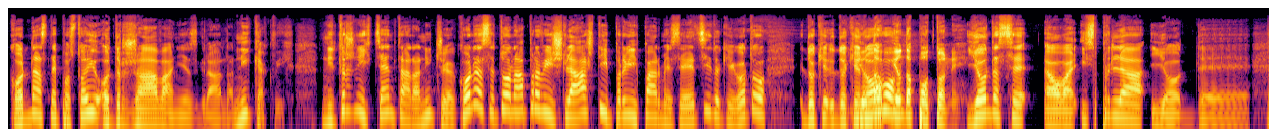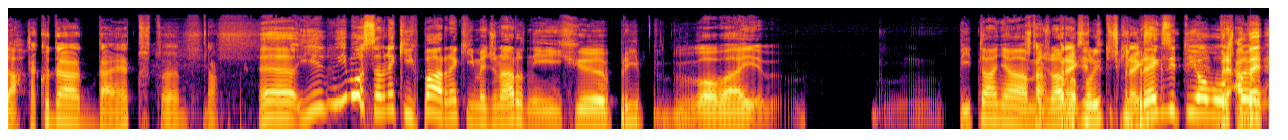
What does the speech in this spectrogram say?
kod nas ne postoji održavanje zgrada, nikakvih, ni tržnih centara, ničega. Kod nas se to napravi šljašti prvih par mjeseci dok je gotovo, dok je, dok je I onda, novo, I onda potone. i onda se ovaj isprlja i ode. Da. Tako da, da, eto, to je, da. E, imao sam nekih par nekih međunarodnih e, pri, ovaj pitanja, Šta, međunarodno Brexit? politički Brexit? Brexit, i ovo što a je... be,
